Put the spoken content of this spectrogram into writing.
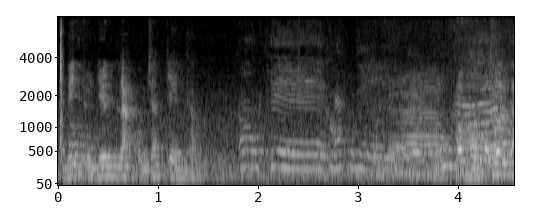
อันนี้จุดยืนหลักผมชัดเจนครับ โอเคชัดเจนครบถ้วนกระบวนการ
